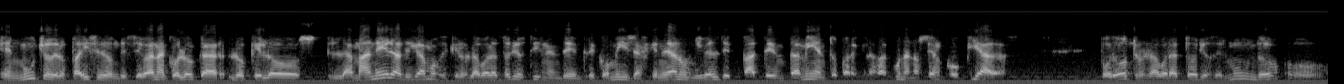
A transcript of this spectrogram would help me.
en muchos de los países donde se van a colocar, lo que los la manera, digamos, de que los laboratorios tienen de, entre comillas, generar un nivel de patentamiento para que las vacunas no sean copiadas por otros laboratorios del mundo o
